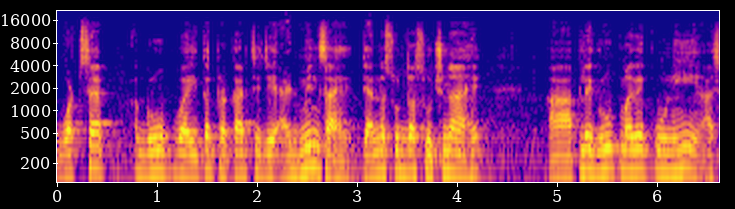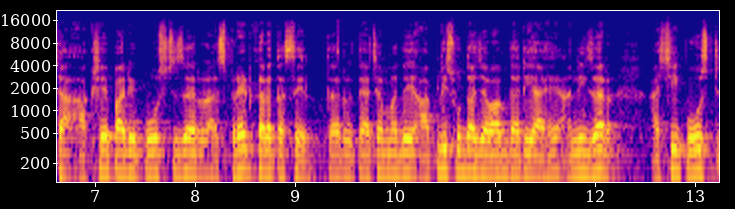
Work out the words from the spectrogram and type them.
व्हॉट्सॲप ग्रुप व इतर प्रकारचे जे ॲडमिन्स आहे त्यांनासुद्धा सूचना आहे. आपले ग्रुपमध्ये कोणीही अशा आक्षेपारी पोस्ट जर स्प्रेड करत असेल तर त्याच्यामध्ये आपलीसुद्धा जबाबदारी आहे. आणि जर अशी पोस्ट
